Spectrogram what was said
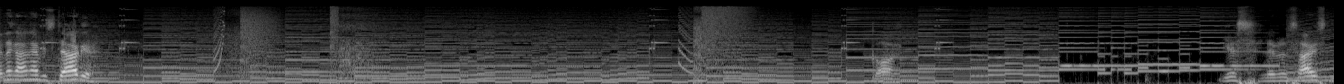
Denne gang er vi stærke. Godt. Yes, level 16.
